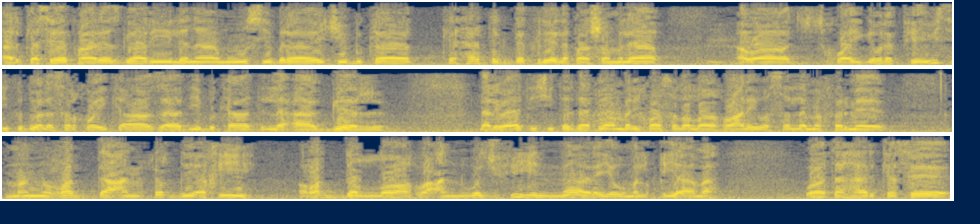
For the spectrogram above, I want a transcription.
هر کەسێ پارێزگاری لە ناموسی برایەکی بکات کە هەتێک دەکرێت لە پاشەملا ئەوە خی گەورە پێویستی کردووە لەسەر خۆی کە ئازادی بکات لە ئاگر. لە ڕواەتێکی صلى الله عليه وسلم فەرمێ من رد عن حرض أخيه رد الله عن وجهه النار يوم القيامة. وتهر كسي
